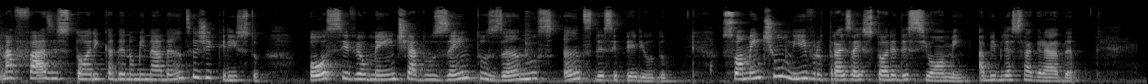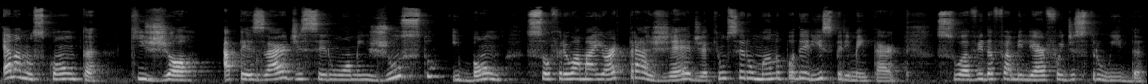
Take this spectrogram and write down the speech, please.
na fase histórica denominada antes de Cristo, possivelmente há 200 anos antes desse período. Somente um livro traz a história desse homem, a Bíblia Sagrada. Ela nos conta que Jó, apesar de ser um homem justo e bom, sofreu a maior tragédia que um ser humano poderia experimentar. Sua vida familiar foi destruída.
